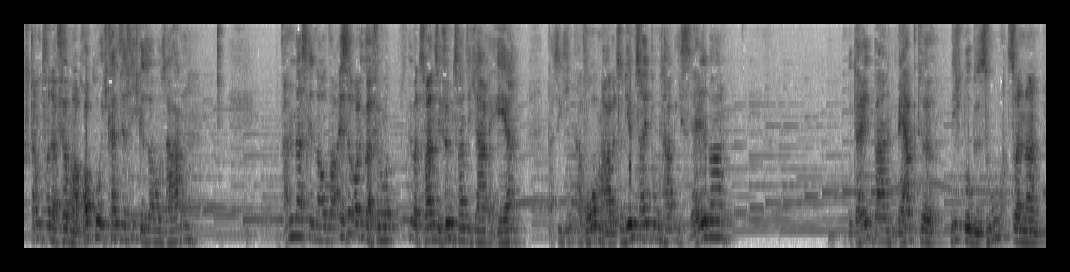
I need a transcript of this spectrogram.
stammt von der Firma Rocco. Ich kann es jetzt nicht genau sagen, wann das genau war. Ist aber über, 25, über 20, 25 Jahre her, dass ich ihn erworben habe. Zu dem Zeitpunkt habe ich selber Modellbahnmärkte nicht nur besucht, sondern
